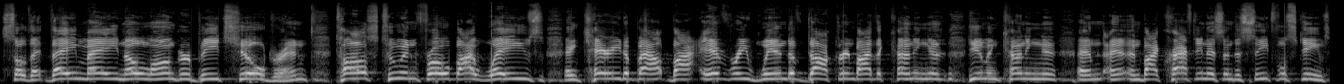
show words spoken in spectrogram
So that they may no longer be children, tossed to and fro by waves and carried about by every wind of doctrine, by the cunning, human cunning, and, and, and by craftiness and deceitful schemes.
